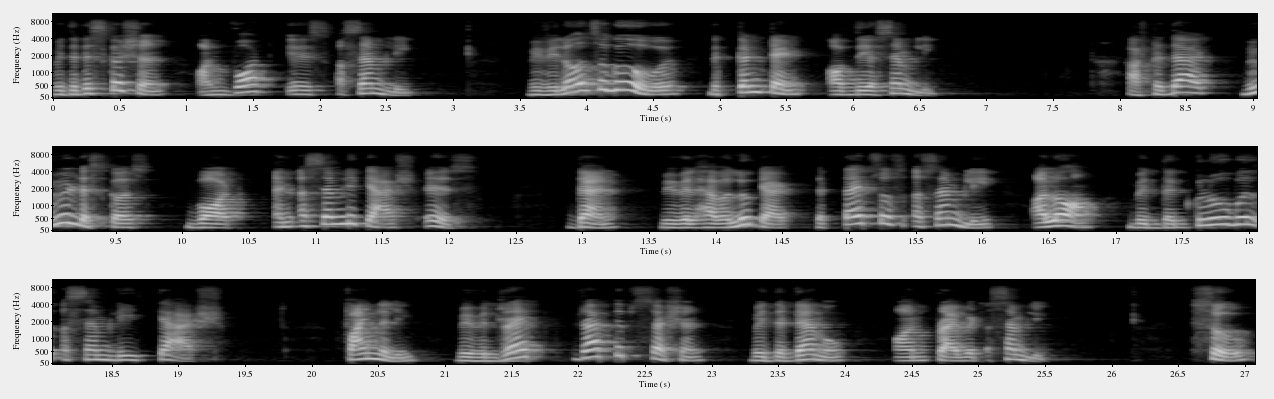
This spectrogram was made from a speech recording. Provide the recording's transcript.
with a discussion on what is assembly. We will also go over the content of the assembly. After that, we will discuss what an assembly cache is. Then, we will have a look at the types of assembly along with the global assembly cache. Finally, we will wrap, wrap this session with the demo on private assembly. So,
